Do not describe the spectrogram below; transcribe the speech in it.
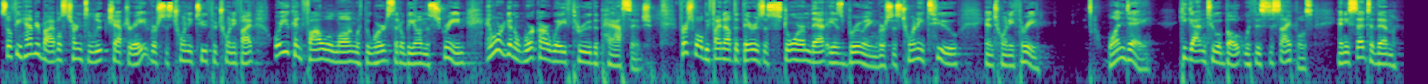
So if you have your Bibles, turn to Luke chapter 8, verses 22 through 25, or you can follow along with the words that will be on the screen, and we're going to work our way through the passage. First of all, we find out that there is a storm that is brewing, verses 22 and 23. One day, he got into a boat with his disciples, and he said to them,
